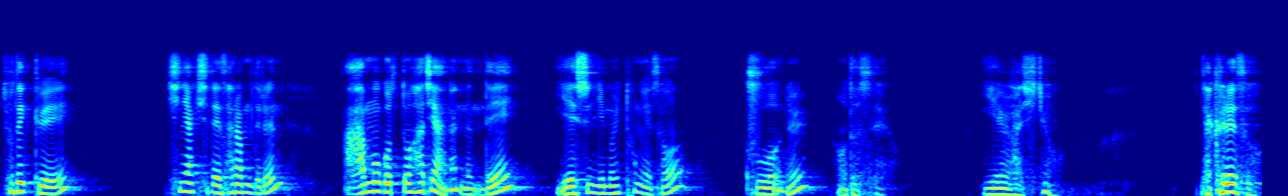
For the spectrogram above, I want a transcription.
초대교회 신약시대 사람들은 아무것도 하지 않았는데 예수님을 통해서 구원을 얻었어요. 이해가 가시죠? 자, 그래서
